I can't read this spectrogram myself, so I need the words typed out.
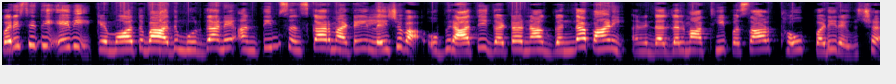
પરિસ્થિતિ એવી કે મોત બાદ મુર્દાને અંતિમ સંસ્કાર માટે લઈ જવા ઉભરાતી ગટરના ગંદા પાણી અને દલદલમાંથી પસાર થવું પડી રહ્યું છે.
